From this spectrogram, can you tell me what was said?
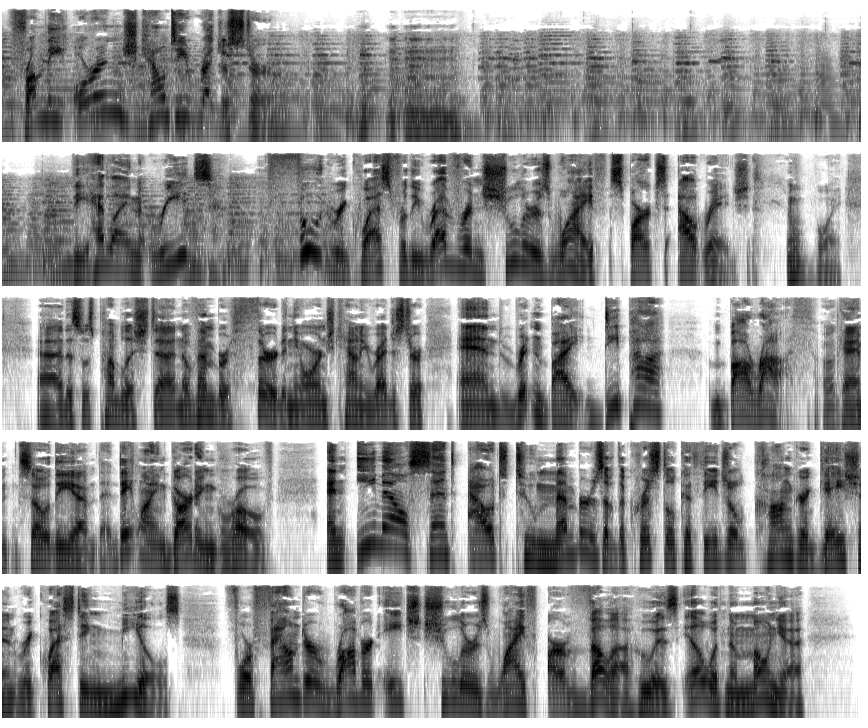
From the Orange County Register. Mm-mm-mm. The headline reads Food request for the Reverend Schuller's wife sparks outrage. Oh boy. Uh, this was published uh, November 3rd in the Orange County Register and written by Deepa Bharath. Okay, so the uh, Dateline Garden Grove. An email sent out to members of the Crystal Cathedral congregation requesting meals for founder Robert H. Schuller's wife, Arvella, who is ill with pneumonia,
